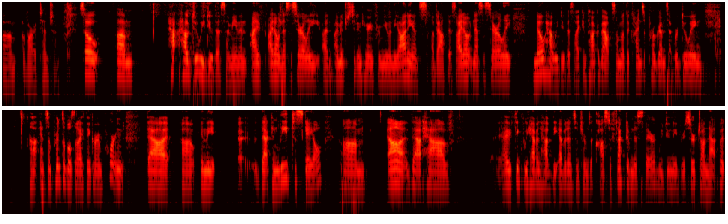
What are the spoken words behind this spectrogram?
um, of our attention. So how, how do we do this? I mean, and I, I don't necessarily, I, I'm interested in hearing from you in the audience about this. I don't necessarily know how we do this. I can talk about some of the kinds of programs that we're doing uh, and some principles that I think are important that uh, in the uh, that can lead to scale um, uh, that have I think we haven't had the evidence in terms of cost effectiveness there. We do need research on that, but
